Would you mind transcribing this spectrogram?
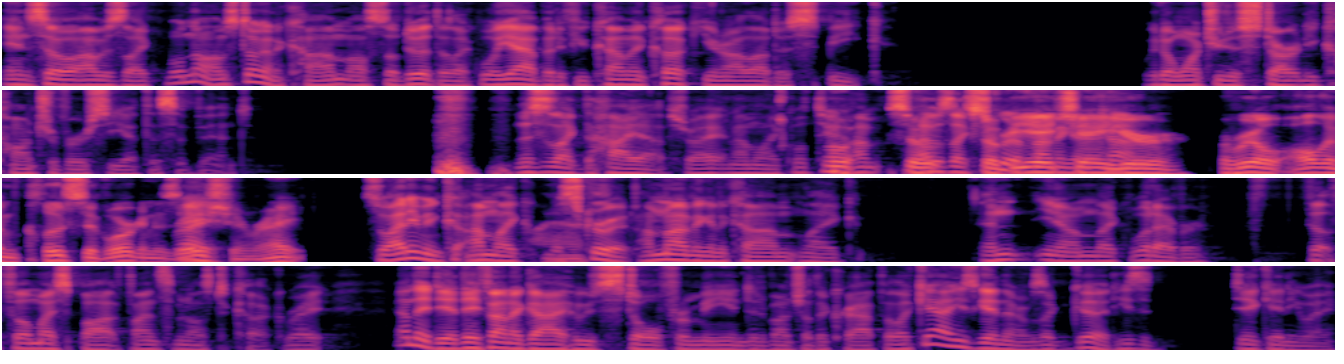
And so I was like, well, no, I'm still going to come. I'll still do it. They're like, well, yeah, but if you come and cook, you're not allowed to speak. We don't want you to start any controversy at this event. this is like the high ups, right? And I'm like, well, dude, I'm, so, I was like, so BHA, you're a real all inclusive organization, right. right. So I didn't even, I'm like, oh, well, screw it. I'm not even going to come. Like, and you know, I'm like, whatever, fill, fill my spot, find someone else to cook, right? And they did. They found a guy who stole from me and did a bunch of other crap. They're like, yeah, he's getting there. I was like, good. He's a dick anyway.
